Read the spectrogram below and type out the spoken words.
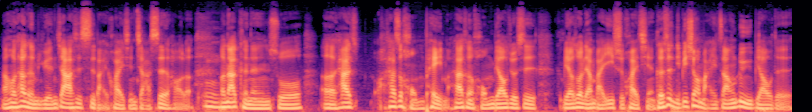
然后它可能原价是四百块钱，假设好了，然后他可能说，呃，它它是红配嘛，它可能红标就是，比方说两百一十块钱，可是你必须要买一张绿标的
